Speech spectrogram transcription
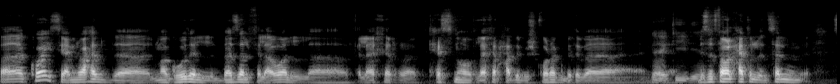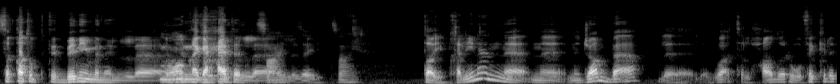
فكويس يعني الواحد المجهود اللي اتبذل في الأول آه، في الآخر بتحس ان هو في الآخر حد بيشكرك بتبقى ده يعني أكيد يعني بالذات في أول حياته الإنسان ثقته بتتبني من من النجاحات. اللي زي دي صحيح طيب خلينا ن jump بقى للوقت الحاضر وفكرة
